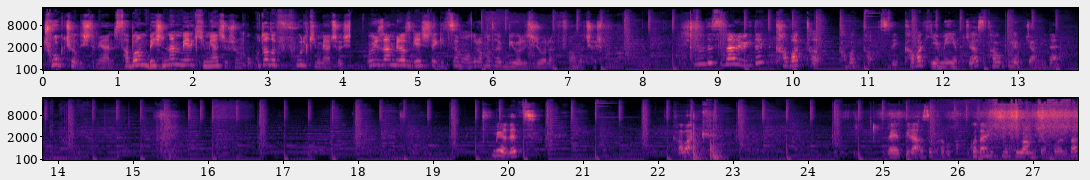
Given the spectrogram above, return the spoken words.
çok çalıştım yani. Sabahın 5'inden beri kimya çalışıyorum. Okulda da full kimya çalıştım. O yüzden biraz geç de gitsem olur ama tabii biyoloji, coğrafya falan da çalışmam. Şimdi sizlerle birlikte kabak tat, kabak tatlısı değil, kabak yemeği yapacağız. Tavuklu yapacağım bir de. Bir adet kabak. Ve biraz da tavuk. Bu kadar hepsini kullanmayacağım bu arada.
